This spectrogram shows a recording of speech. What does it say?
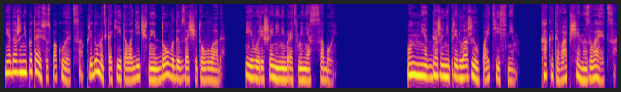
Я даже не пытаюсь успокоиться, придумать какие-то логичные доводы в защиту Влада и его решение не брать меня с собой. Он мне даже не предложил пойти с ним. Как это вообще называется?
